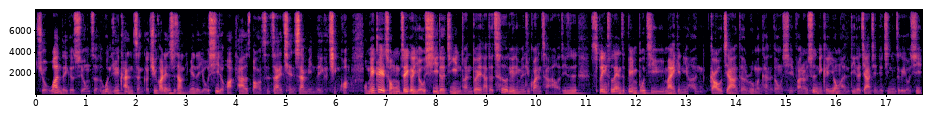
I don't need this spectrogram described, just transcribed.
九万的一个使用者。如果你去看整个区块链市场里面的游戏的话，它保持在前三名的一个情况。我们也可以从这个游戏的经营团队它的策略里面去观察啊，其实 Splinterlands 并不急于卖给你很高价的入门槛的东西，反而是你可以用很低的价钱就进入这个游戏，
